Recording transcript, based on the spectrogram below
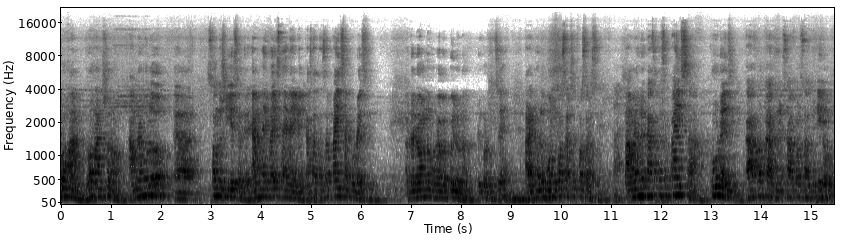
রোহান রোহান। শোনো। আমরা হলো ছন্দ শিখেছি ওদের এম হাই বাই সাই নাই নাই। কাঁচা কাঁচা পাইসা কোটাইছি ওটা অন্য ভাবে কইলো না। রেকর্ড হচ্ছে। আর একটা হলো বন ফসারছে ফসারছে তো আমরা হলো কাঁচা কাঁচা পাইসা কোটাইছি কা ফর কার্বনেট সা ফর সালফেট এরকম।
